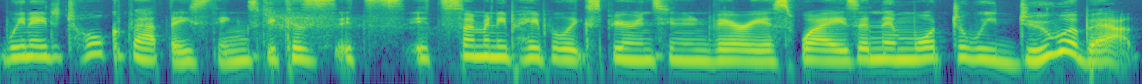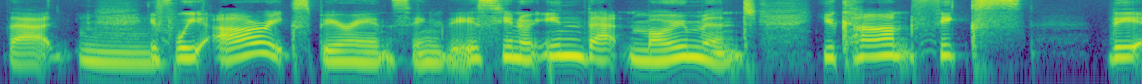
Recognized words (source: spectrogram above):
we need to talk about these things because it's it's so many people experiencing in various ways, and then what do we do about that mm. if we are experiencing this? You know, in that moment, you can't fix the.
